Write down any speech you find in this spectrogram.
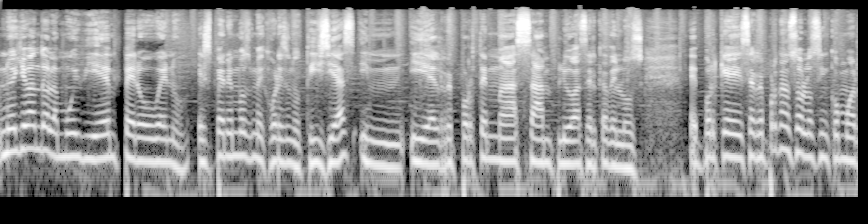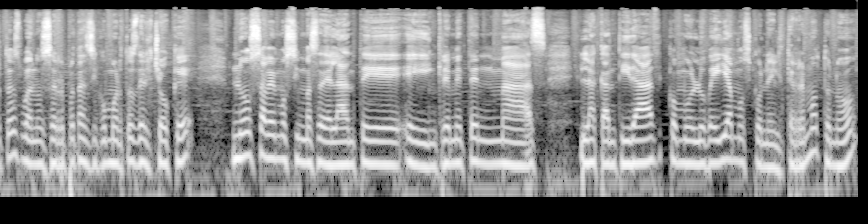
no llevándola muy bien, pero bueno, esperemos mejores noticias y, y el reporte más amplio acerca de los... eh, porque se reportan solo cinco muertos, bueno, se reportan cinco muertos del choque. No sabemos si más adelante eh, incrementen más la cantidad, como lo veíamos con el terremoto, ¿no?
